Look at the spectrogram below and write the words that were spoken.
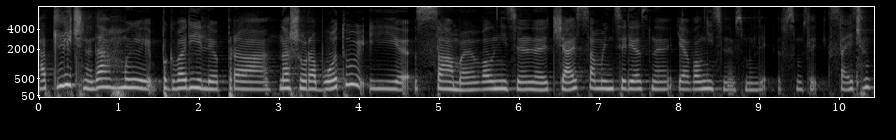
отлично, да, мы поговорили про нашу работу, и самая волнительная часть, самая интересная, я волнительная в смысле, в смысле exciting,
